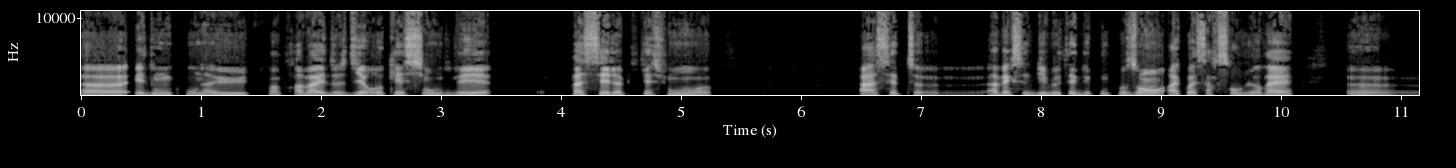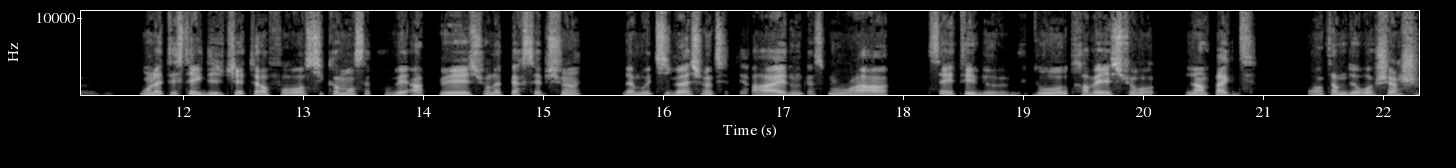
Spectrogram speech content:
Euh, et donc on a eu un travail de se dire ok si on devait passer l'application euh, à cette avec cette bibliothèque de composants, à quoi ça ressemblerait? on l'a testé avec des utilisateurs pour voir aussi comment ça pouvait influer sur la perception, la motivation, etc. Et donc à ce moment-là, ça a été de plutôt travailler sur l'impact en termes de recherche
